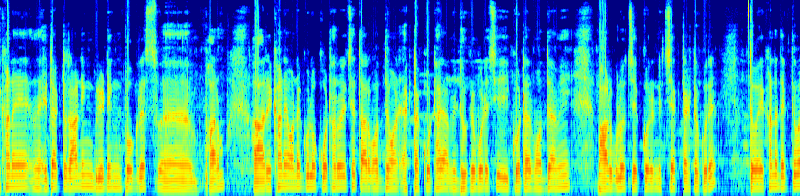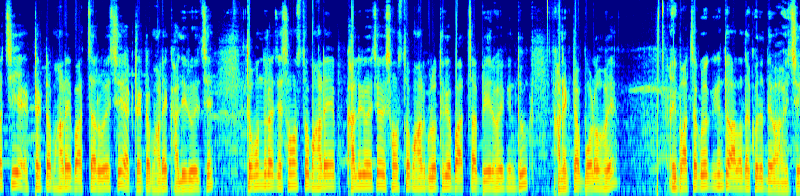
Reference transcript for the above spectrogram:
এখানে, এটা একটা রানিং ব্রিডিং প্রোগ্রেস ফার্ম আর এখানে অনেকগুলো কোঠা রয়েছে। তার মধ্যে একটা কোঠায় আমি ঢুকে পড়েছি। এই কোঠার মধ্যে আমি ভাঁড়গুলো চেক করে নিচ্ছি একটা একটা করে। তো এখানে দেখতে পাচ্ছি একটা একটা ভাঁড়ে বাচ্চা রয়েছে, একটা একটা ভাঁড়ে খালি রয়েছে। তো বন্ধুরা, যে সমস্ত ভাঁড়ে খালি রয়েছে, ওই সমস্ত ভাঁড়গুলো থেকে বাচ্চা বের হয়ে কিন্তু খানিকটা বড় হয়ে এই বাচ্চাগুলোকে কিন্তু আলাদা করে দেওয়া হয়েছে।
